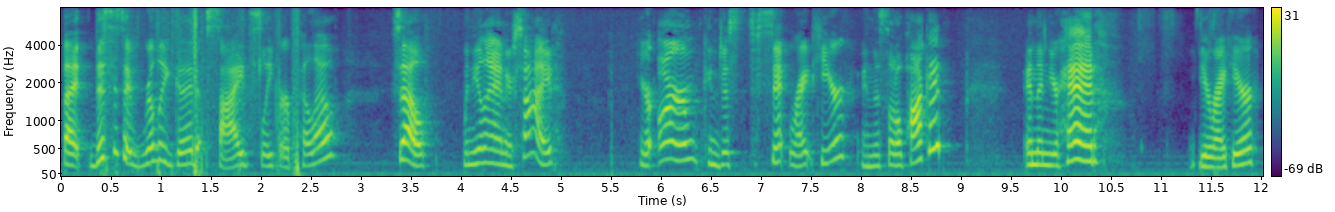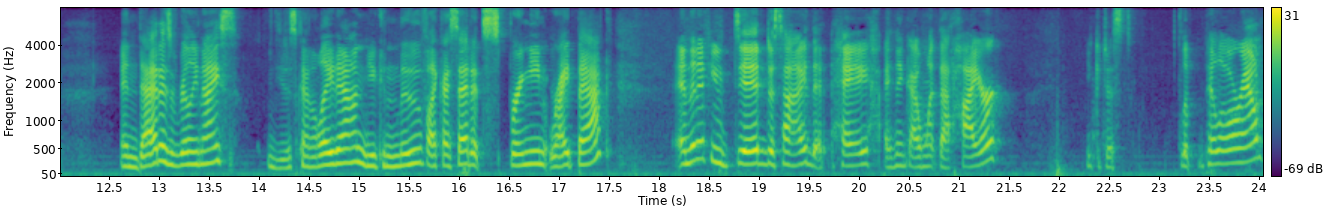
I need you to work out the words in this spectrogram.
But this is a really good side sleeper pillow. So when you lay on your side, your arm can just sit right here in this little pocket. And then your head, you're right here. And that is really nice. You just kind of lay down, you can move. Like I said, it's springing right back. And then if you did decide that, hey, I think I want that higher, you could just flip the pillow around,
